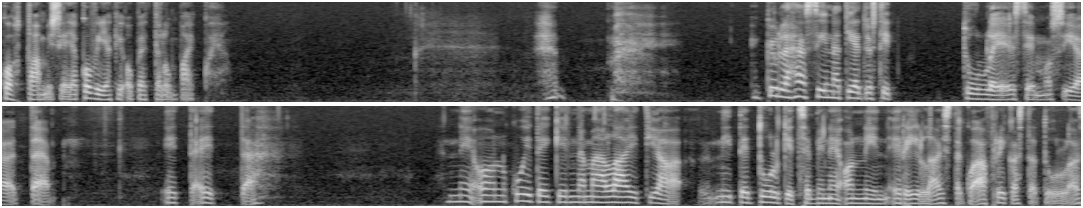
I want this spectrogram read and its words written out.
kohtaamisia ja koviakin opettelun paikkoja? Kyllähän siinä tietysti tulee semmoisia, että, että, että ne on kuitenkin nämä lait ja niiden tulkitseminen on niin erilaista kuin Afrikasta tullaan.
